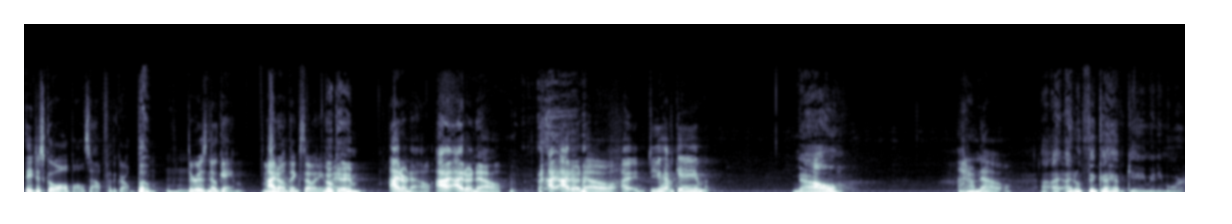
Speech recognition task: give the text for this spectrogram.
they just go all balls out for the girl. Boom. There is no game. I don't think so anyway. No game? i don't know. I, I don't know. I, I don't know. I, do you have game? Now, i don't know. I, I don't think I have game anymore.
